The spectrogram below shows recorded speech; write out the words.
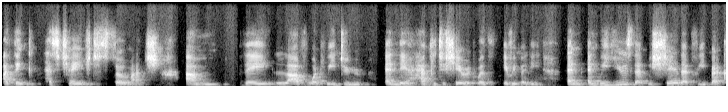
I think has changed so much. Um, they love what we do and they're happy to share it with everybody. And, and we use that, we share that feedback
